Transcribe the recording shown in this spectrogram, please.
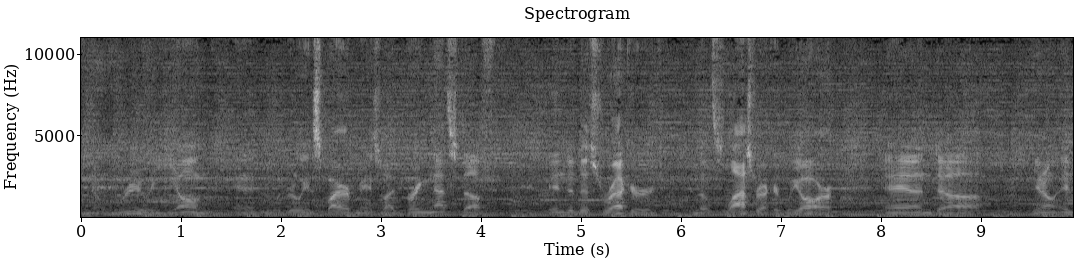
you know, really young, and it really inspired me. So I'd bring that stuff into this record, and this last record we are, and uh, you know, and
